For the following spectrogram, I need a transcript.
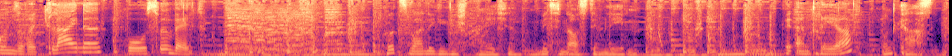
Unsere kleine, große Welt. Kurzweilige Gespräche mitten aus dem Leben. Mit Andrea und Carsten.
